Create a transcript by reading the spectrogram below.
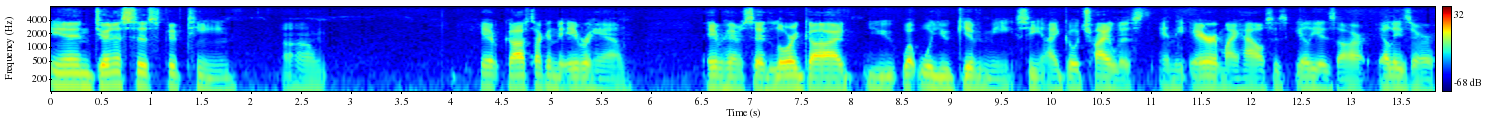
in Genesis 15, um, God's talking to Abraham. Abraham said, "Lord God, you what will you give me, seeing I go childless, and the heir of my house is Eleazar, Eleazar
